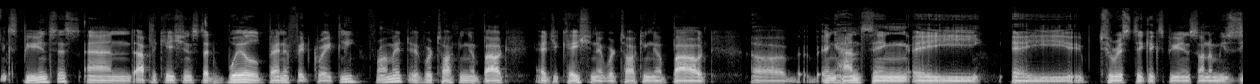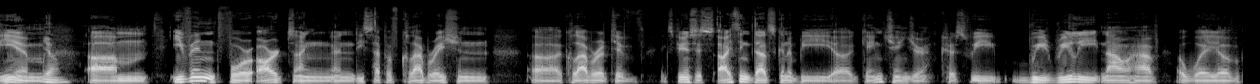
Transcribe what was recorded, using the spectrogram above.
experiences and applications that will benefit greatly from it if we're talking about education if we're talking about uh, enhancing a a touristic experience on a museum. Yeah. Um, even for art and, and these type of collaboration, uh, collaborative experiences, I think that's going to be a game changer because we we really now have a way of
